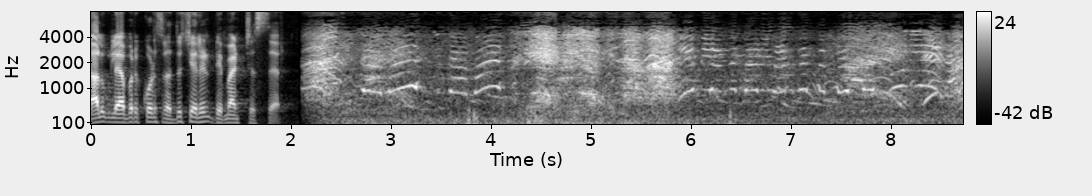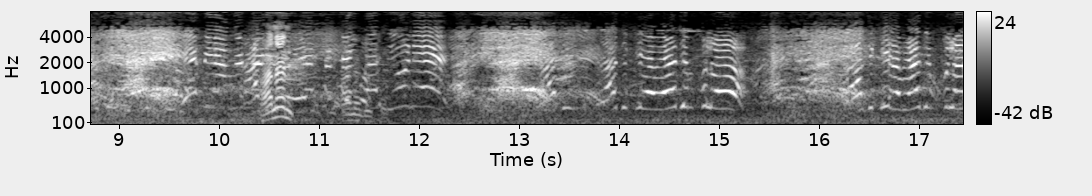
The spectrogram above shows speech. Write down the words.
నాలుగు లేబర్ కోడ్స్ రద్దు చేయాలని డిమాండ్ చేశారు. ఆనంద్. రాజకీయ వేధింపులు రాజకీయ వేధింపులు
